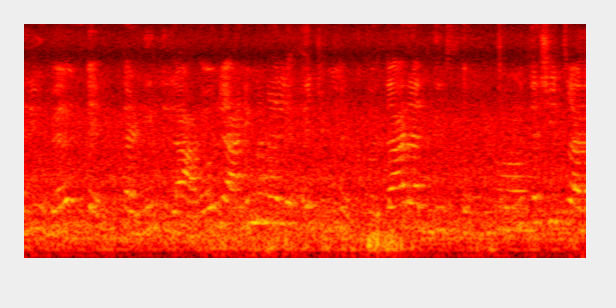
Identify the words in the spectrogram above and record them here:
शेजारी उभे होते. त्यांनी तिला अडवले आणि म्हणाले दारात दिसतो. तशीच आत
